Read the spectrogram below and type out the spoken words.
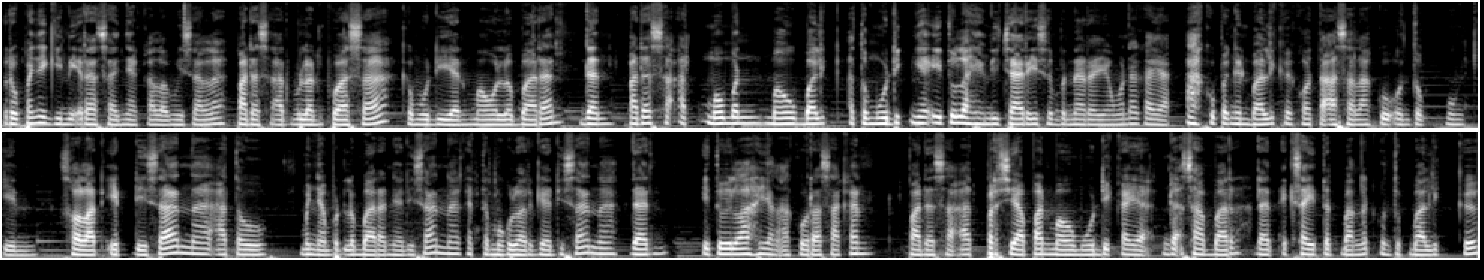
rupanya gini rasanya kalau misalnya pada saat bulan puasa kemudian mau lebaran dan pada saat momen mau balik atau mudiknya itulah yang dicari sebenarnya yang mana kayak ah, aku pengen balik ke kota asal aku untuk mungkin sholat id di sana atau menyambut lebarannya di sana ketemu keluarga di sana dan itulah yang aku rasakan pada saat persiapan mau mudik kayak nggak sabar dan excited banget untuk balik ke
